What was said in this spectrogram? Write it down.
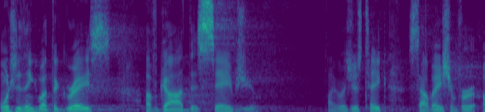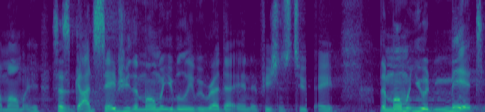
I want you to think about the grace of God that saves you. Like, let's just take salvation for a moment. It says, God saves you the moment you believe. We read that in Ephesians 2 8. The moment you admit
